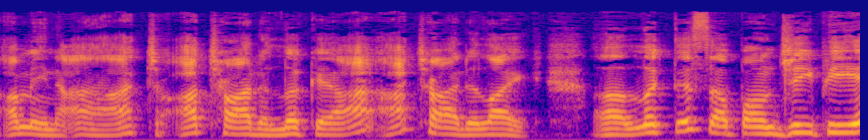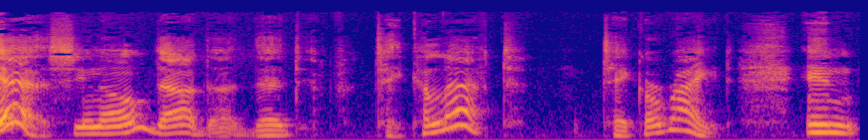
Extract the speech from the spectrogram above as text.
I mean, I I, I try to look at I, I try to like uh, look this up on GPS. You know, that, that, that, take a left, take a right, and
